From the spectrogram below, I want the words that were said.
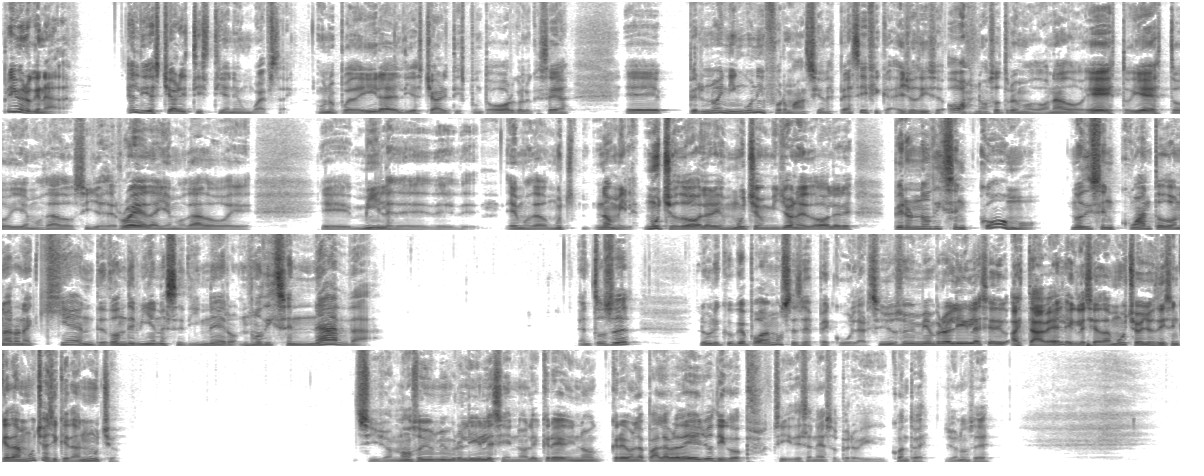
Primero que nada, LDS Charities tiene un website. Uno puede ir a ldscharities.org o lo que sea, eh, pero no hay ninguna información específica. Ellos dicen, oh, nosotros hemos donado esto y esto, y hemos dado sillas de rueda, y hemos dado eh, eh, miles de hemos dado mucho, no miles, muchos dólares, muchos millones de dólares, pero no dicen cómo, no dicen cuánto donaron a quién, de dónde viene ese dinero, no dicen nada. Entonces, lo único que podemos es especular. Si yo soy un miembro de la iglesia, digo, ahí está, ¿ves? La iglesia da mucho, ellos dicen que dan mucho, así que dan mucho. Si yo no soy un miembro de la iglesia y no le creo y no creo en la palabra de ellos, digo, sí, dicen eso, pero ¿y cuánto es? Yo no sé.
